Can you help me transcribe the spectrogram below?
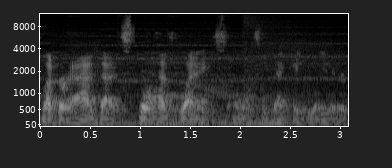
clever ad that still has legs almost a decade later.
